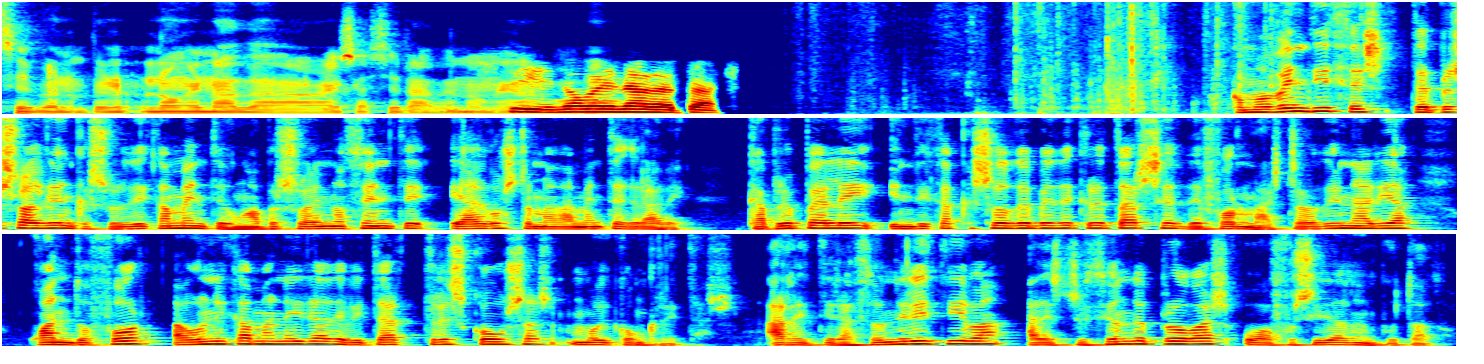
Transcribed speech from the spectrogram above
Sí, bueno, pero non é nada exagerado, non é? Sí, non é nada tal. Como ben dices, ter preso a alguén que xuridicamente é unha persoa inocente é algo extremadamente grave, que a propia lei indica que só debe decretarse de forma extraordinaria cando for a única maneira de evitar tres cousas moi concretas. A reiteración delitiva, a destrucción de probas ou a fusida do imputado.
